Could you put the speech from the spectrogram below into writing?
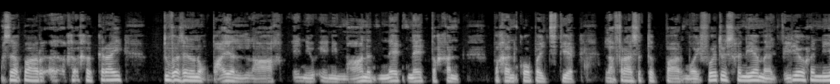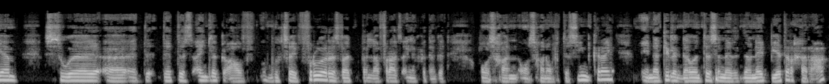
sigbaar uh, gekry toe was hy nou nog baie laag en die, en die maan het net net begin begin kop uitsteek. Lafras het 'n paar mooi foto's geneem en video geneem. So uh dit, dit is eintlik al moet sê vroeër is wat Lafras eintlik gedink het ons gaan ons gaan hom te sien kry en natuurlik nou intussen het dit nou net beter geraak.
